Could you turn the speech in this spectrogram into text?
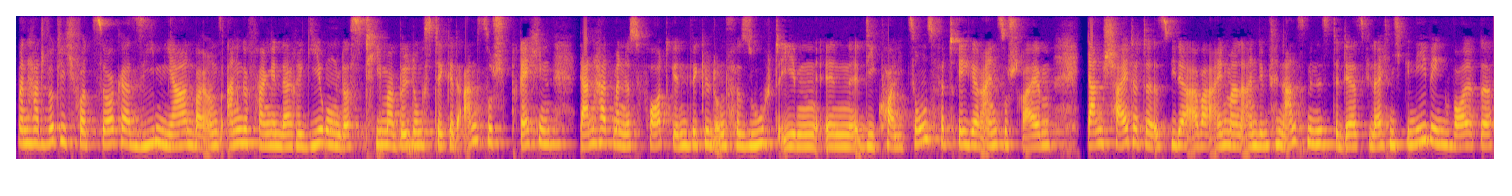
Man hat wirklich vor circa sieben Jahren bei uns angefangen, in der Regierung das Thema Bildungsticket anzusprechen. Dann hat man es fortentwickelt und versucht, eben in die Koalitionsverträge reinzuschreiben. Dann scheiterte es wieder aber einmal an dem Finanzminister, der es vielleicht nicht genehmigen wollte.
